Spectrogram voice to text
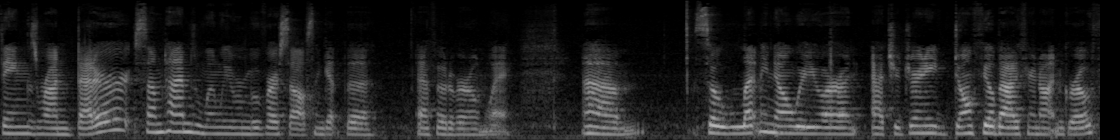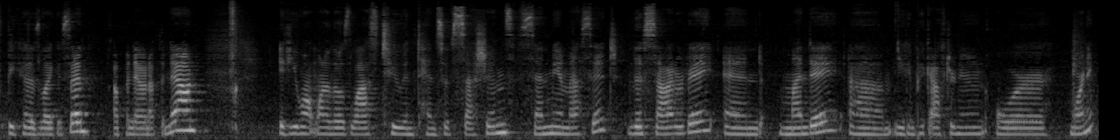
things run better sometimes when we remove ourselves and get the F out of our own way. Um, so let me know where you are on, at your journey. Don't feel bad if you're not in growth because, like I said, up and down, up and down. If you want one of those last two intensive sessions, send me a message this Saturday and Monday. Um, you can pick afternoon or morning.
